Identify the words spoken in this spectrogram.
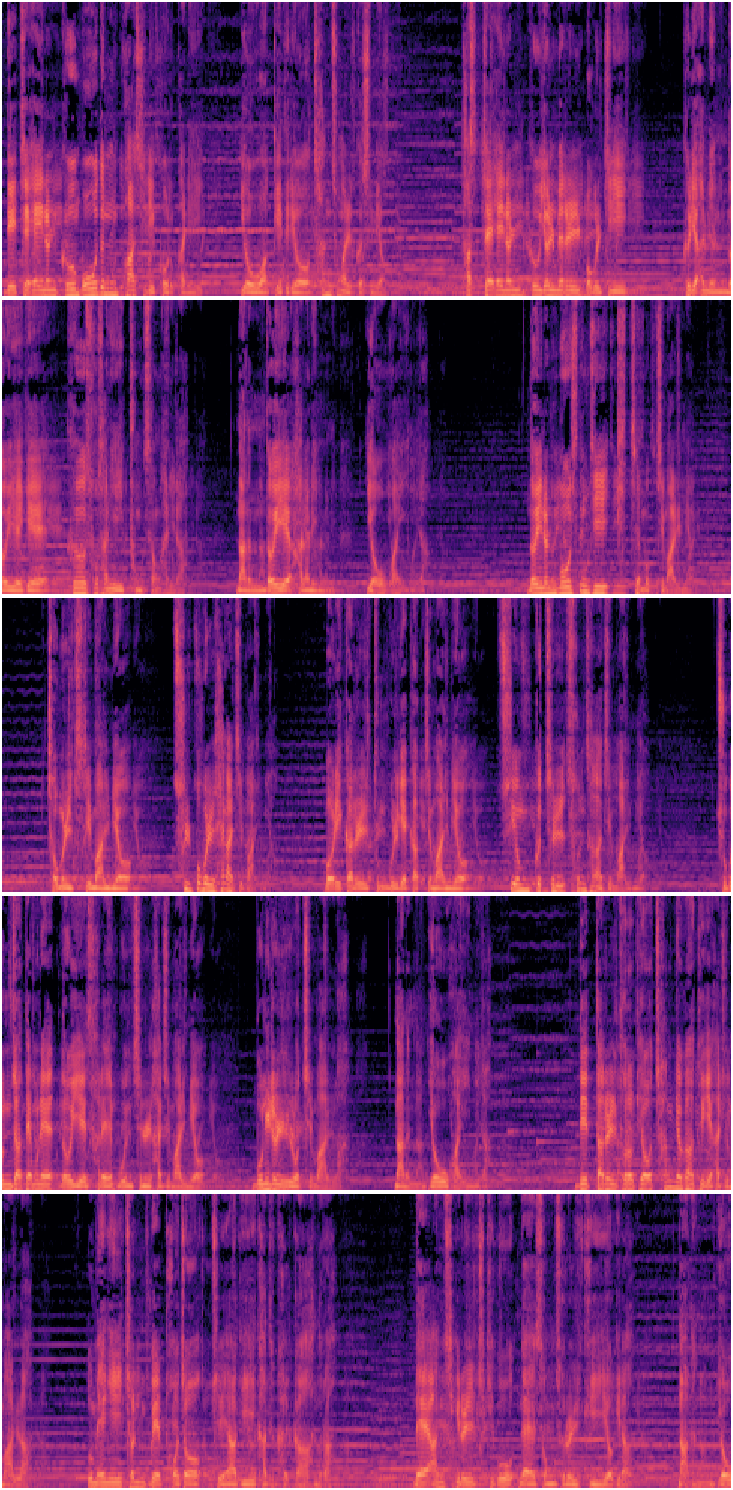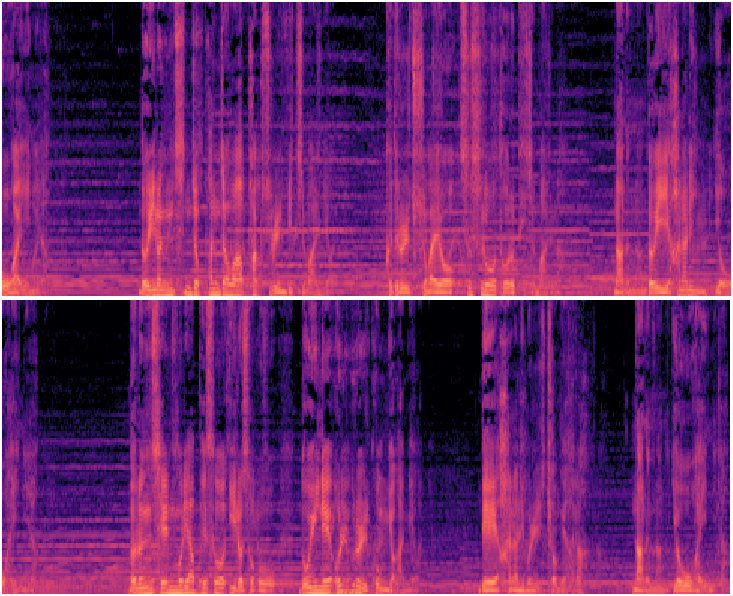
넷째 해에는 그 모든 과실이 거룩하니 여호와께 드려 찬송할 것이며 다섯째 해에는 그 열매를 먹을지니 그리하면 너희에게 그 소산이 풍성하리라. 나는 너희의 하나님 여호와이니라. 너희는 무엇이든지 피째 먹지 말며 점을 치지 말며 술법을 행하지 말며 머리카락을 둥글게 깎지 말며 수염 끝을 손상하지 말며 죽은 자 때문에 너희의 살에 문신을 하지 말며 무늬를 놓지 말라. 나는 여호와이니라. 네 딸을 더럽혀 창녀가 되게 하지 말라. 음행이 전국에 퍼져 죄악이 가득할까 하노라. 내 안식일을 지키고 내 성소를 귀히 여기라. 나는 여호와이니라. 너희는 신접한 자와 박수를 믿지 말며 그들을 추종하여 스스로 더럽히지 말라. 나는 너희 하나님 여호와이니라. 너는 샘머리 앞에서 일어서고 노인의 얼굴을 공경하며 내 하나님을 경외하라. 나는 여호와입니다.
